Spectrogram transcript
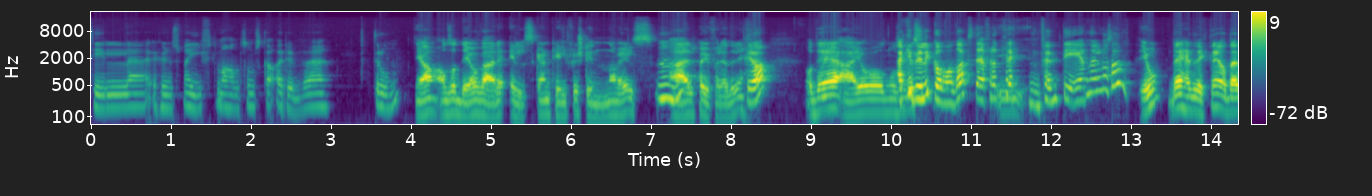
til eh, hun som er gift med han som skal arve tronen. Ja, altså det å være elskeren til fyrstinnen av Wales Mhm. er høyforræderi. Ja, Og det er jo noe som... Er ikke det litt gammeldags? Det er fra 1351 eller noe sånt? Jo, det er helt riktig. Og det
